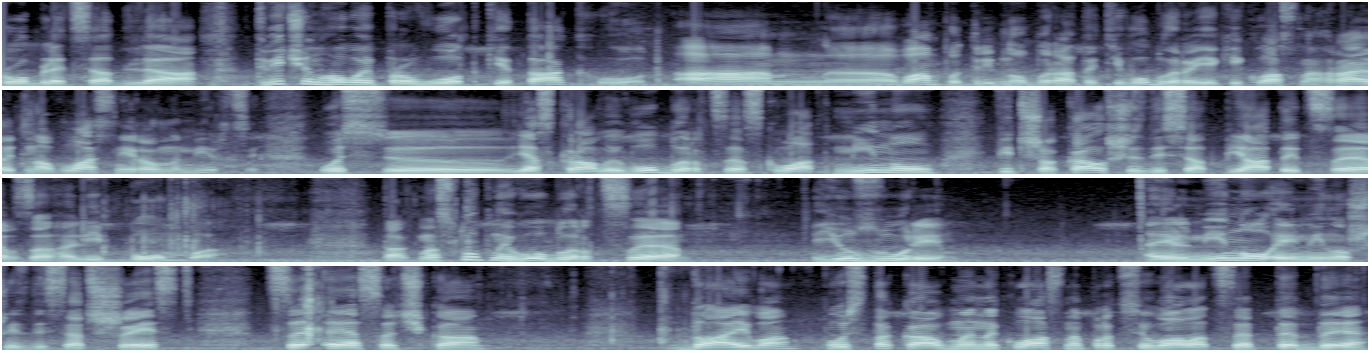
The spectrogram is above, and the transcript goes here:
робляться для твічингової проводки, так от. А е, вам потрібно обирати ті воблери, які класно грають на власній равномірці. Ось е, яскравий воблер це склад мінов від Шакал 65 це взагалі бомба. Так, наступний воблер це Юзурі Ельміно, Ельміно 66, це есочка. Дайва, ось така в мене класно працювала, це ТД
